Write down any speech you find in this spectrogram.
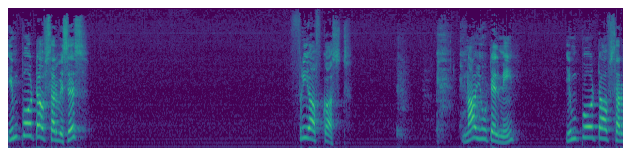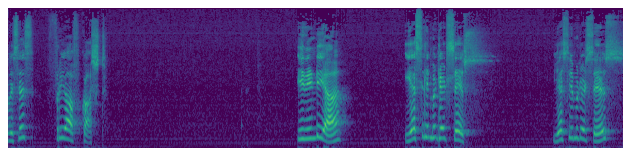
Import of services free of cost. Now you tell me import of services free of cost. In India, S Limited says, S Limited says,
